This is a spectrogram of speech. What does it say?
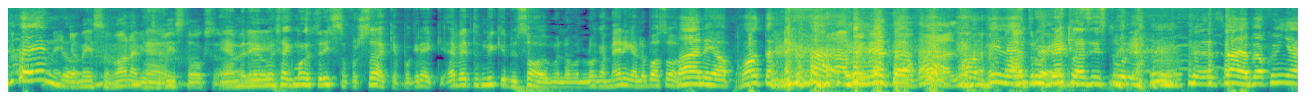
vad händer? De är så vana vid Ja. turister också. Ja men det är säkert många turister som försöker på grek. Jag vet inte hur mycket du sa, men det var långa meningar eller bara så. Mannen jag pratade med Han berättar om allt. Han ville Han inte. drog Greklands historia. Sverige började sjunga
